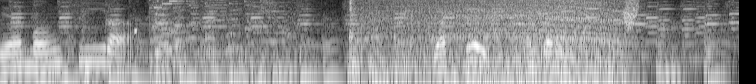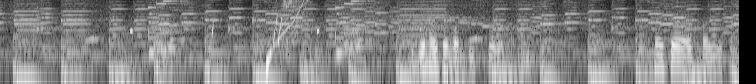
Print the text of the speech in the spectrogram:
联盟七了。Yes, great. I'm telling you. 这还算蛮不错的嘛，看一下他有什么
